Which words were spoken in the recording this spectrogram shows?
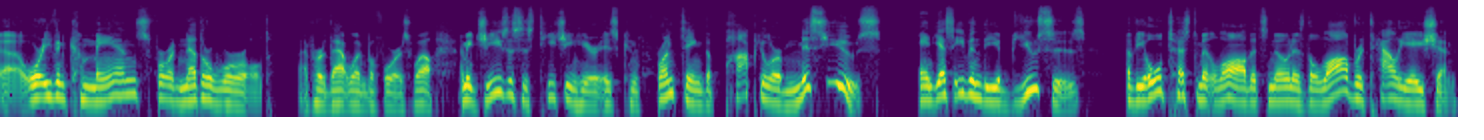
uh, or even commands for another world. I've heard that one before as well. I mean, Jesus' teaching here is confronting the popular misuse and, yes, even the abuses of the Old Testament law that's known as the law of retaliation,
